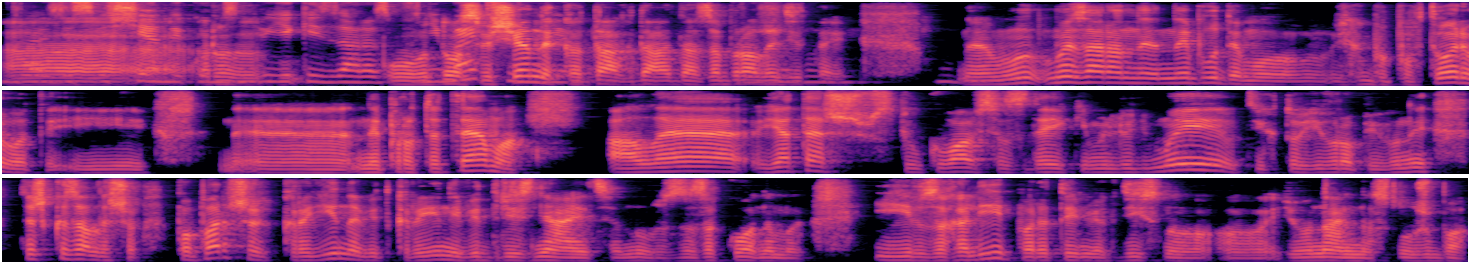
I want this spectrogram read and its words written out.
да, зі е, священником, який зараз у одного священника так, да, да, забрали проживає. дітей. Е, Ми, ми зараз не, не будемо якби, повторювати і е, не про те тема. Але я теж спілкувався з деякими людьми, ті, хто в Європі, вони теж казали, що, по-перше, країна від країни відрізняється ну, за законами. І взагалі, перед тим як дійсно е, ювенальна служба е,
